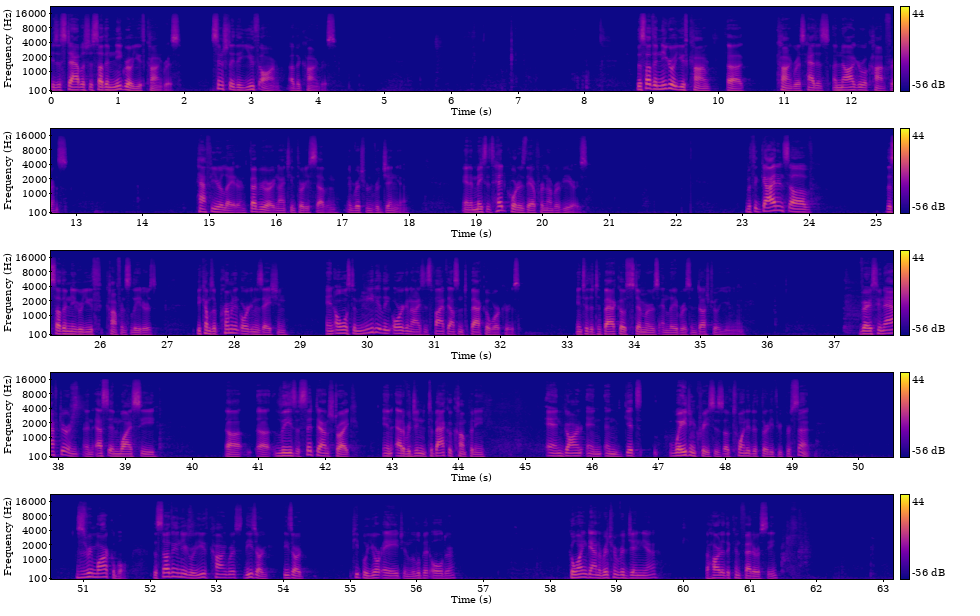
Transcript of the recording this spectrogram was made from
is establish the Southern Negro Youth Congress, essentially the youth arm of the Congress. The Southern Negro Youth uh, Congress had its inaugural conference half a year later, in February 1937, in Richmond, Virginia. And it makes its headquarters there for a number of years. With the guidance of the Southern Negro Youth Conference leaders, becomes a permanent organization and almost immediately organizes 5,000 tobacco workers into the Tobacco Stemmers and Laborers Industrial Union. Very soon after, an, an SNYC uh, uh, leads a sit-down strike in, at a Virginia tobacco company and, garn, and, and gets wage increases of 20 to 33 percent. This is remarkable. The Southern Negro Youth Congress, these are, these are people your age and a little bit older, going down to Richmond, Virginia, the heart of the Confederacy,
